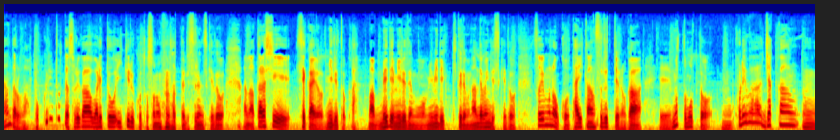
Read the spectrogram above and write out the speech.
なんだろうな僕にとってはそれが割と生きることそのものだったりするんですけどあの新しい世界を見るとか、まあ、目で見るでも耳で聞くでも何でもいいんですけどそういうものをこう体感するっていうのが、えー、もっともっと、うん、これは若干、うん、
